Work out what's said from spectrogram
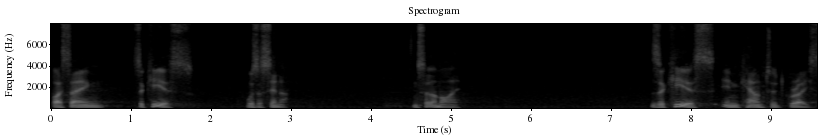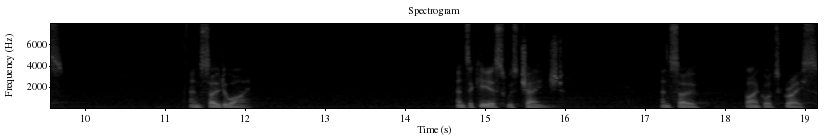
by saying, Zacchaeus was a sinner, and so am I. Zacchaeus encountered grace, and so do I. And Zacchaeus was changed, and so, by God's grace,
